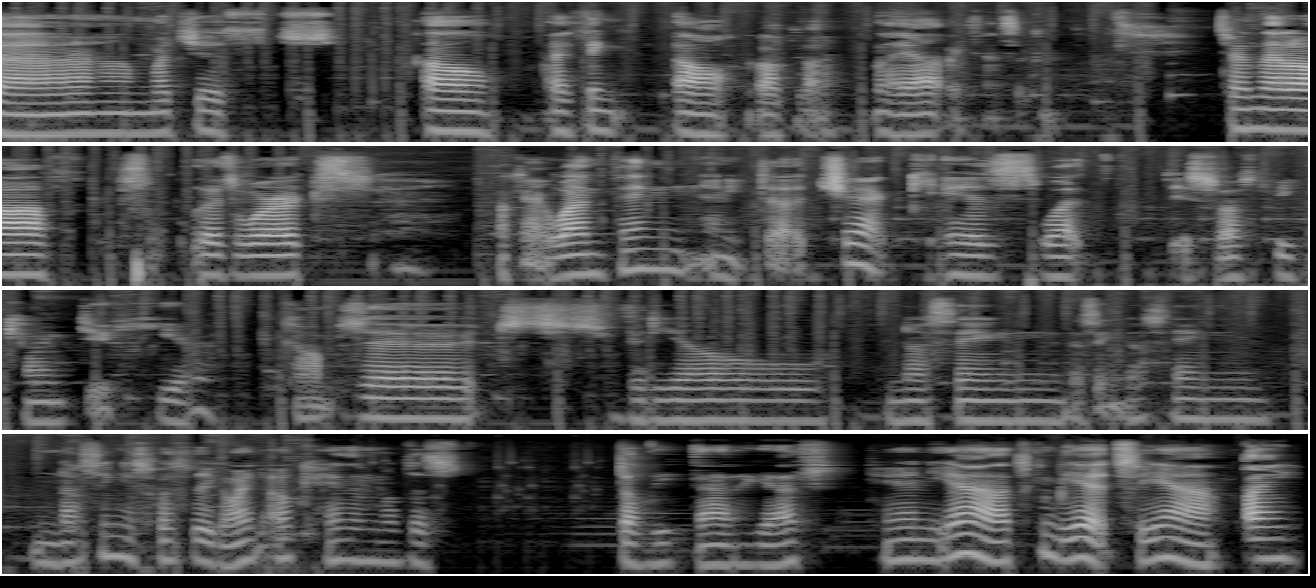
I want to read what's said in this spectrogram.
Um, I just, oh, I think, oh, okay. Oh, yeah, that makes sense, okay. Turn that off. This, this works. Okay, one thing I need to check is what is supposed to be coming to here. Composite, video, Nothing, nothing, nothing. Nothing is supposed to be going. Okay, then we'll just delete that, I guess. And yeah, that's gonna be it. So yeah, bye.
